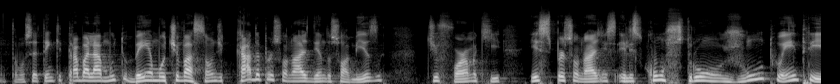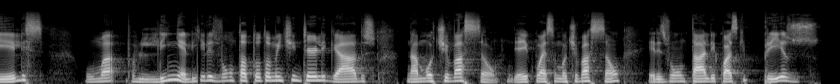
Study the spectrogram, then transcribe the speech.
Então você tem que trabalhar muito bem a motivação de cada personagem dentro da sua mesa, de forma que esses personagens eles construam junto entre eles uma linha ali que eles vão estar totalmente interligados na motivação. E aí com essa motivação, eles vão estar ali quase que presos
